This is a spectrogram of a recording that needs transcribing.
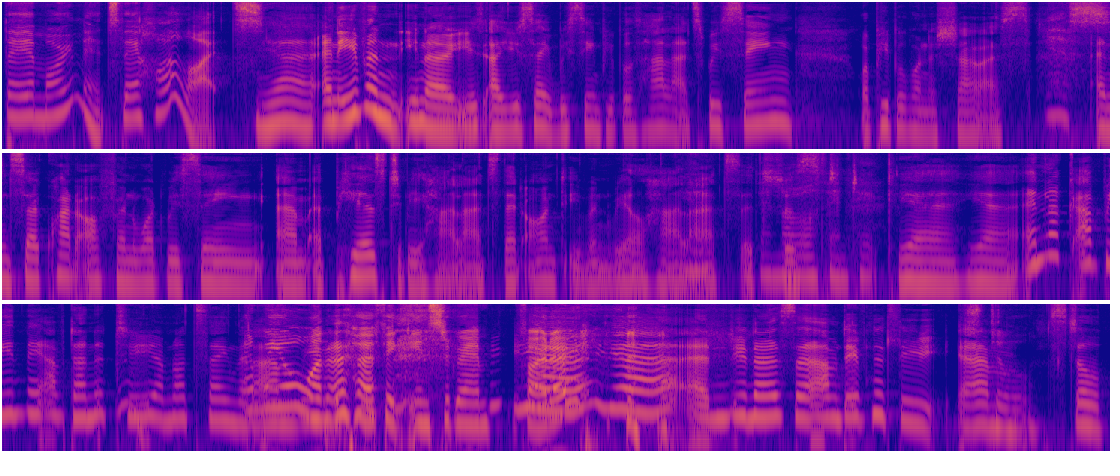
their moments, their highlights. yeah, and even you know you, uh, you say we're seeing people's highlights. We're seeing what people want to show us. Yes. And so, quite often, what we're seeing um, appears to be highlights that aren't even real highlights. they're it's just authentic. Yeah, yeah. And look, I've been there. I've done it too. I'm not saying that. And we I'm, all want know- the perfect Instagram photo. yeah, and you know, so I'm definitely um, Still. still,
